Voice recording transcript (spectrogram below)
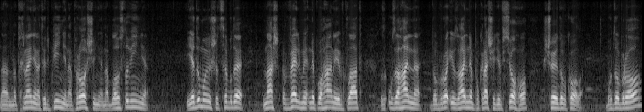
на натхнення, на терпіння, на прощення, на благословіння. І я думаю, що це буде наш вельми непоганий вклад у загальне добро і у загальне покращення всього, що є довкола. Бо добро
